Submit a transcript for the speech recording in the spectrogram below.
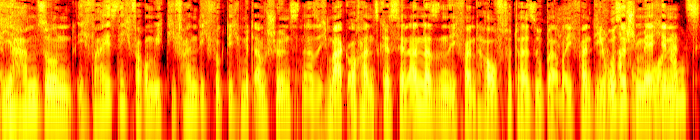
die haben so ein, ich weiß nicht warum ich, die fand ich wirklich mit am schönsten. Also ich mag auch Hans Christian Andersen, ich fand Hauf total super, aber ich fand die russischen Apropos Märchen, Hans,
